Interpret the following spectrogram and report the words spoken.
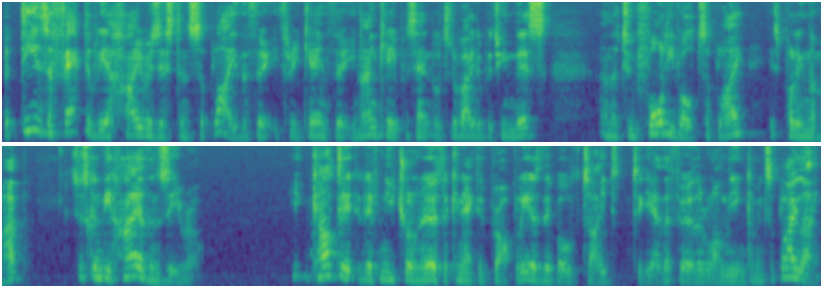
But D is effectively a high resistance supply, the 33k and 39k potential divider between this and the 240 volt supply is pulling them up, so it's going to be higher than zero. You can calculate it if neutral and earth are connected properly as they're both tied together further along the incoming supply line.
